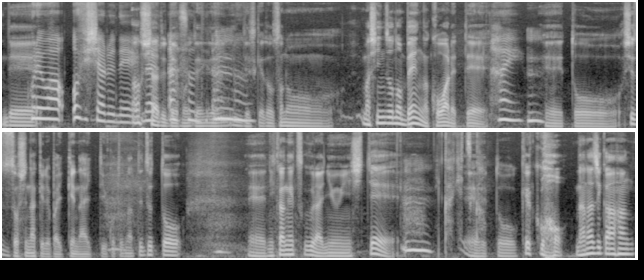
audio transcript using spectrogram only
でこれはオフィシャルでオフィシャルでも全然いいんですけど、そのまあ、心臓の弁が壊れて、はい。うん。えー、と手術をしなければいけないっていうことになってずっと、え2ヶ月ぐらい入院して、うん。2ヶえ月か、ー、と結構7時間半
